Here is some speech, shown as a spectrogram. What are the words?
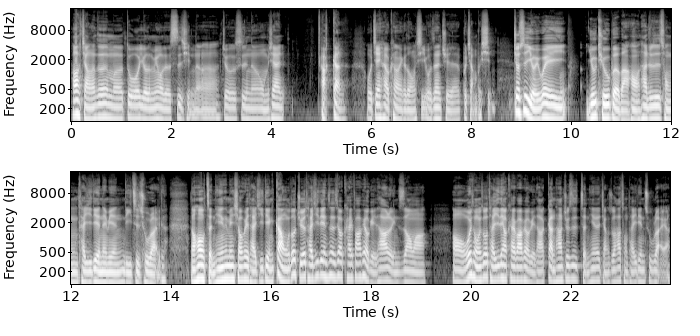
好，讲了这么多有的没有的事情呢，就是呢，我们现在。啊干！我今天还有看到一个东西，我真的觉得不讲不行。就是有一位 YouTuber 吧，哈，他就是从台积电那边离职出来的，然后整天那边消费台积电，干，我都觉得台积电真的是要开发票给他了，你知道吗？哦，为什么说台积电要开发票给他？干，他就是整天在讲说他从台积电出来啊，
